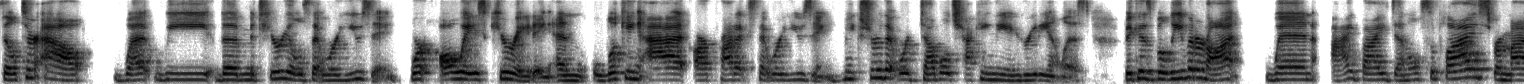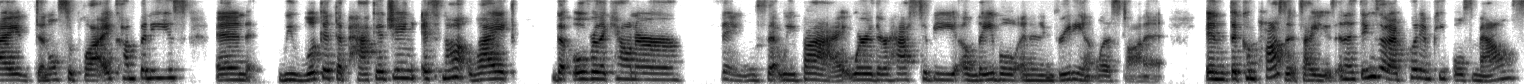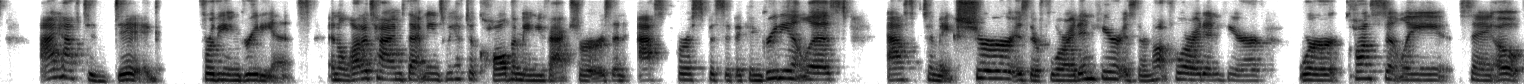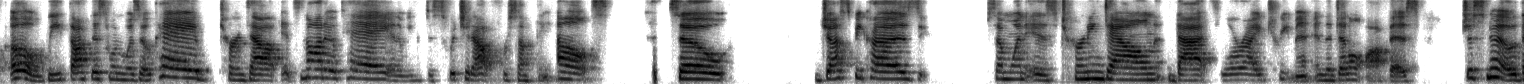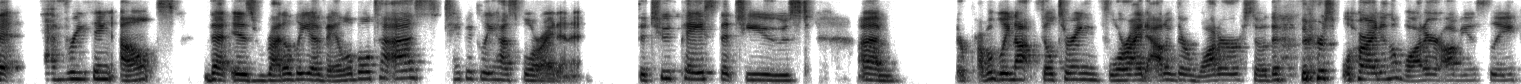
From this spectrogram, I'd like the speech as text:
filter out what we the materials that we're using. We're always curating and looking at our products that we're using. Make sure that we're double checking the ingredient list because believe it or not when i buy dental supplies from my dental supply companies and we look at the packaging it's not like the over the counter things that we buy where there has to be a label and an ingredient list on it and the composites i use and the things that i put in people's mouths I have to dig for the ingredients. And a lot of times that means we have to call the manufacturers and ask for a specific ingredient list, ask to make sure is there fluoride in here? Is there not fluoride in here? We're constantly saying, oh, oh, we thought this one was okay. Turns out it's not okay. And then we have to switch it out for something else. So just because someone is turning down that fluoride treatment in the dental office just know that everything else that is readily available to us typically has fluoride in it. The toothpaste that's used, um, they're probably not filtering fluoride out of their water. So the, there's fluoride in the water, obviously.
